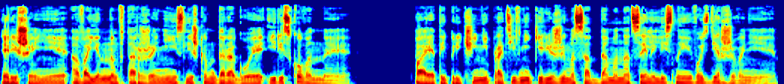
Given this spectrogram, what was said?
Решение о военном вторжении слишком дорогое и рискованное. По этой причине противники режима Саддама нацелились на его сдерживание.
